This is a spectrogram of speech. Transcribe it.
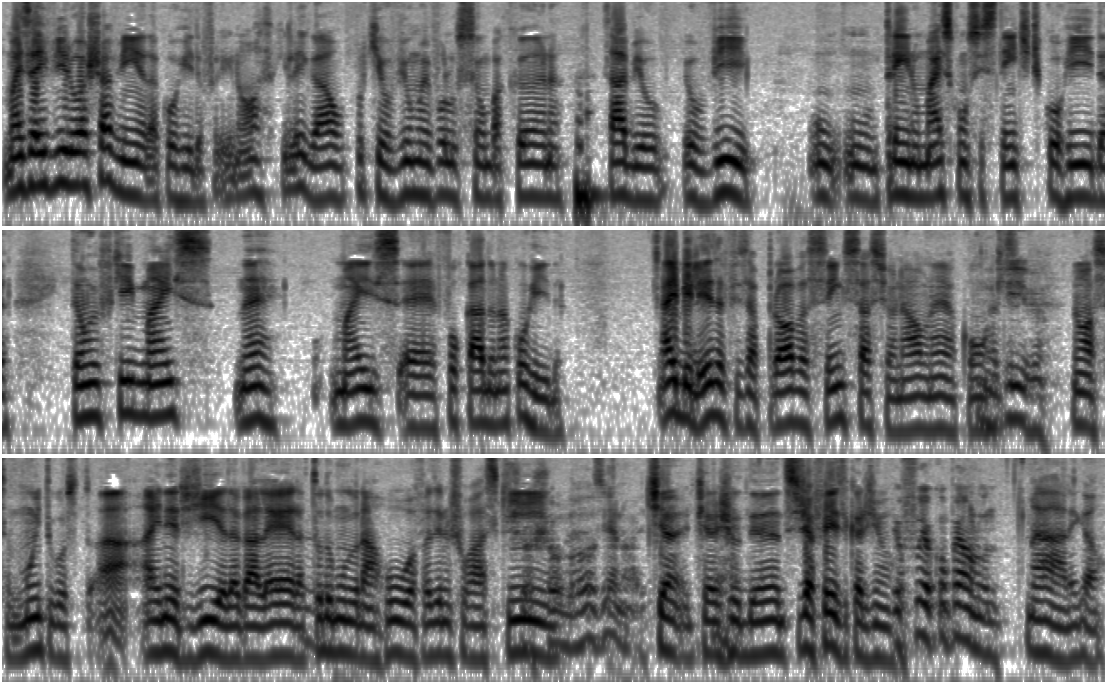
Mas aí virou a chavinha da corrida. Eu falei, nossa, que legal, porque eu vi uma evolução bacana, sabe? Eu, eu vi um, um treino mais consistente de corrida. Então eu fiquei mais, né, mais eh, focado na corrida. Aí beleza, fiz a prova sensacional, né? A Conrad. Incrível. Nossa, muito gostoso. A, a energia da galera, todo mundo na rua, fazendo churrasquinho, e é nóis. te, te ajudando. Você já fez, Ricardinho? Eu fui acompanhar um aluno. Ah, legal.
